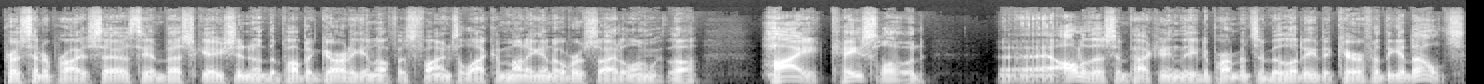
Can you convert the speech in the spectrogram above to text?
Press Enterprise says the investigation of the Public Guardian Office finds a lack of money and oversight, along with a high caseload, uh, all of this impacting the department's ability to care for the adults.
